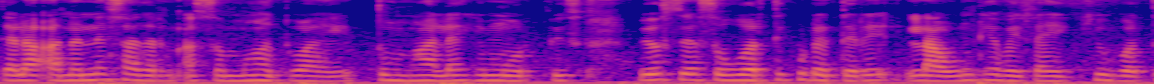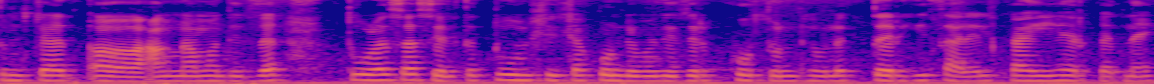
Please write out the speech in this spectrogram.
त्याला अनन्यसाधारण असं महत्त्व आहे. तुम्हाला हे मोरपीस व्यवस्थित असं वरती कुठेतरी लावून ठेवायचं आहे किंवा तुमच्या अंगणामध्ये जर तुळस असेल तर तुळशीच्या कुंडीमध्ये जर खोचून ठेवलं तरीही चालेल काही हरकत नाही.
